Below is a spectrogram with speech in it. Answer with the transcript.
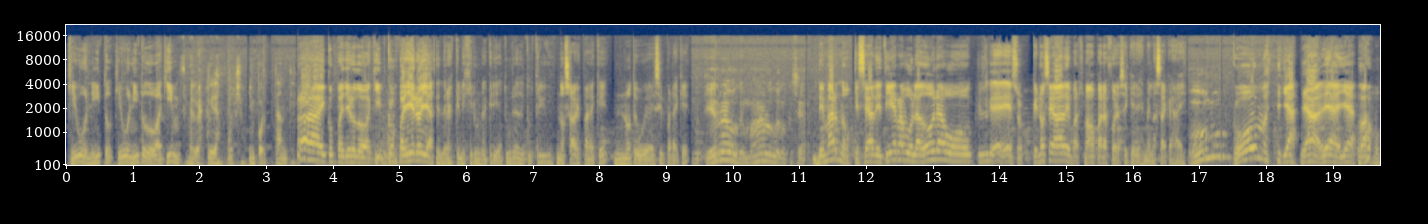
Qué bonito, qué bonito, Dobakim. Me lo cuidas mucho. Importante. Ay, compañero Dobakim. Compañero ya. Tendrás que elegir una criatura de tu tribu. ¿No sabes para qué? No te voy a decir para qué. ¿De tierra o de mar o de lo que sea? De mar no. Que sea de tierra, voladora o... eh, Eso. Que no sea de mar. Vamos para afuera si quieres. Me la sacas ahí. ¿Cómo? ¿Cómo? Ya, ya, ya, ya. Vamos.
